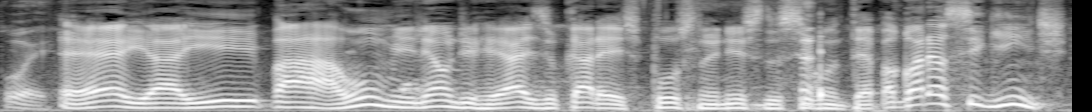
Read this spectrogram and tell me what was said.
Foi. É, e aí, ah, um milhão de reais e o cara é expulso no início do segundo tempo. Agora é o seguinte,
